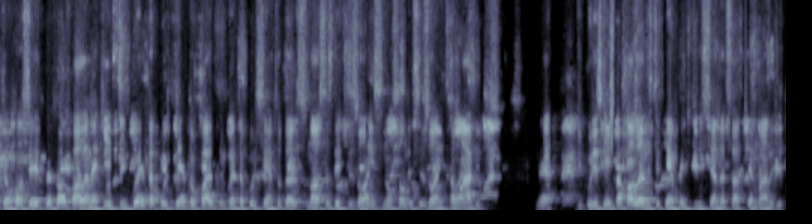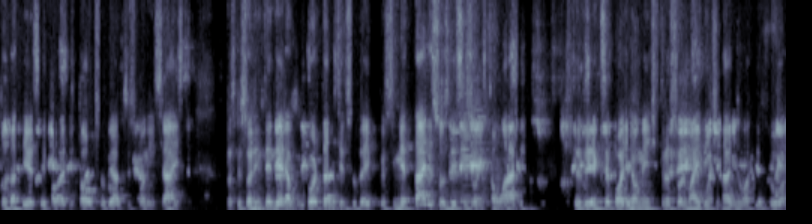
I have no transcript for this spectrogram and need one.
tem um conceito que o pessoal fala, né, que 50% ou quase 50% das nossas decisões não são decisões, são hábitos. Né? E por isso que a gente está falando esse tempo, a gente iniciando essa semana de toda terça e falar de talk sobre hábitos exponenciais, para as pessoas entenderem a importância disso daí, porque se metade das suas decisões são hábitos, você vê que você pode realmente transformar a identidade de uma pessoa.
